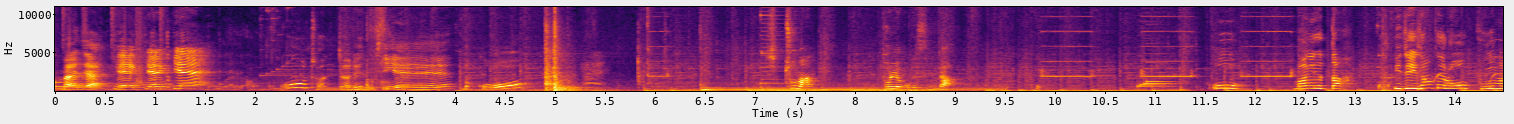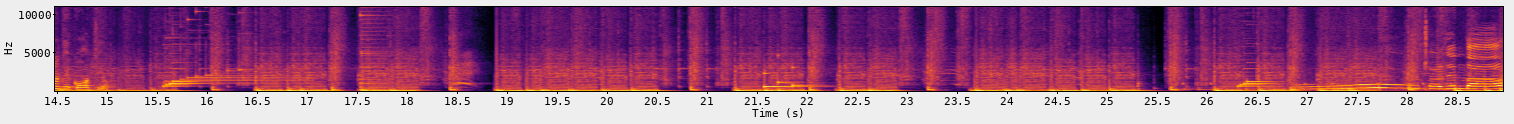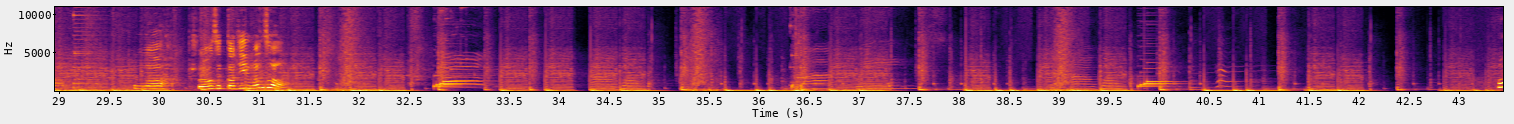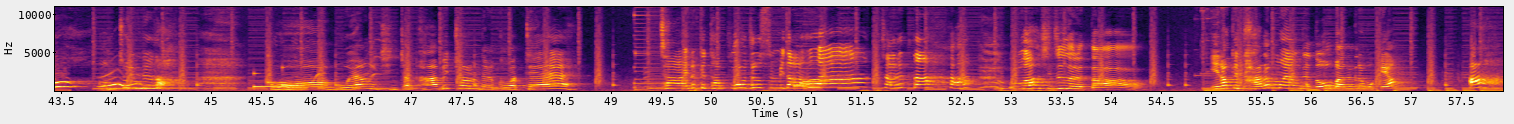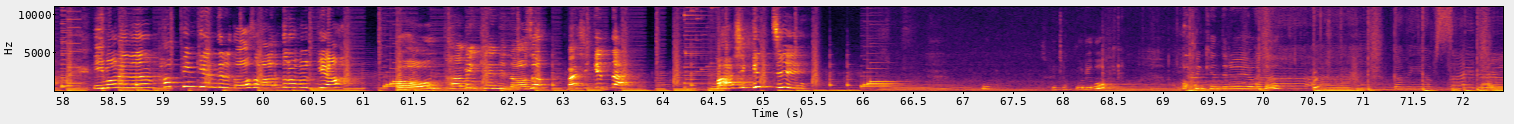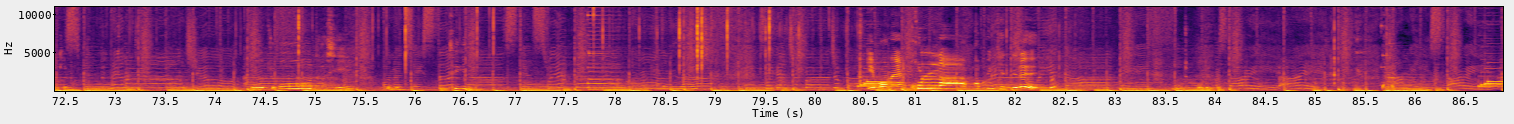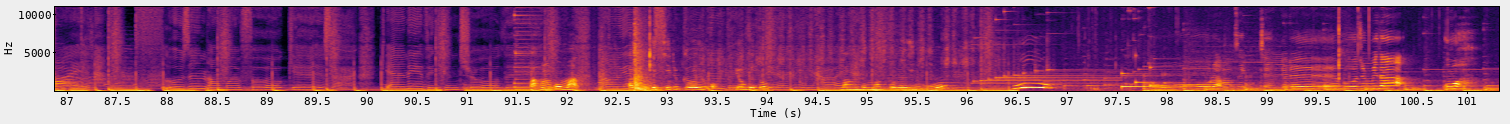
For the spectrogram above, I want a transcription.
맞아, 깨깨깨. 오, 전자레인지에 넣고 10초만 돌려보겠습니다. 오, 많이 됐다. 이제 이 상태로 부으면 될 것 같아요. 오, 잘 된다. 우와, 주황색까지 완성! 어, 모양이 진짜 바비처럼 될 것 같아. 자, 이렇게 다 부어주었습니다. 우와, 잘했다. 우와, 진짜 잘했다. 이렇게 다른 모양들도 만들어 볼게요. 아, 이번에는 popping candy를 넣어서 만들어 볼게요. 오, popping candy 넣어서 맛있겠다. 맛있겠지? 오, 살짝 뿌리고 popping candy를 여기다 딸기만 넣어주고 다시 튀긴다. 이번엔 콜라 팝핑 캔디를 먼저 뿌리고 망고 맛 팝핑 캔디를 뿌려주고 여기도 망고 맛 뿌려주고 오 노란색 젤리를 부어줍니다. 우와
